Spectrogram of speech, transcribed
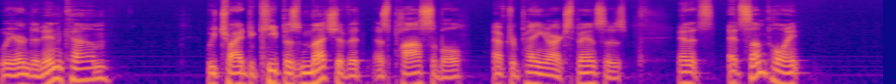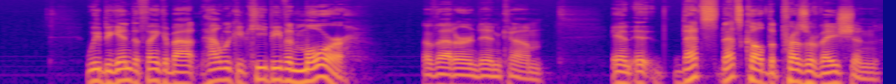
we earned an income, we tried to keep as much of it as possible after paying our expenses. And it's, at some point, we begin to think about how we could keep even more of that earned income. And it, that's, that's called the preservation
